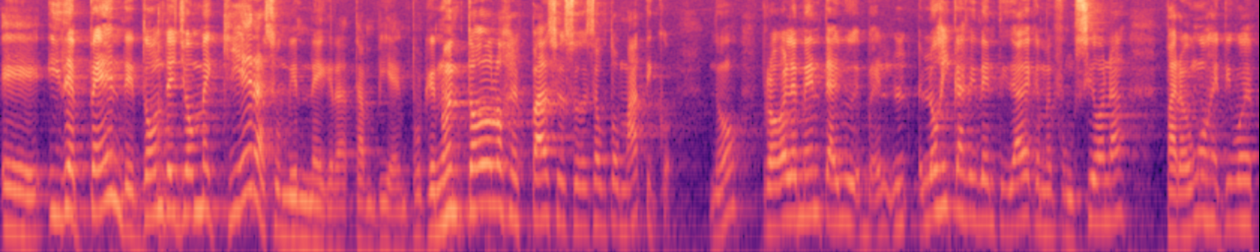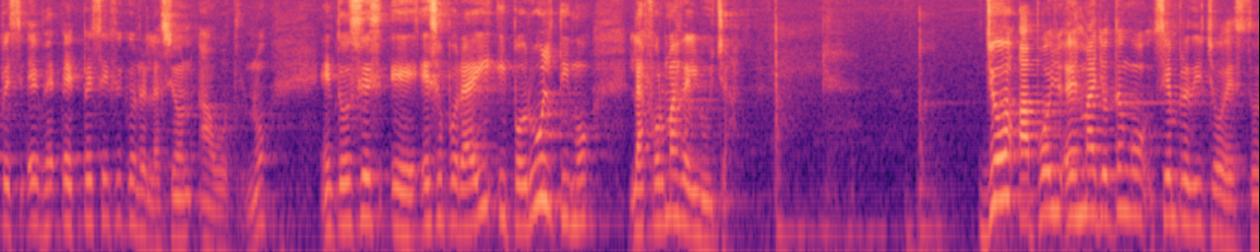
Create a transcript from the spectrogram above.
Eh, y depende donde yo me quiera asumir negra también, porque no en todos los espacios eso es automático, ¿no? Probablemente hay lógicas de identidades que me funcionan para un objetivo eh, específico en relación a otro. ¿no? Entonces, eh, eso por ahí. Y por último, las formas de lucha. Yo apoyo, es más, yo tengo, siempre he dicho esto,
